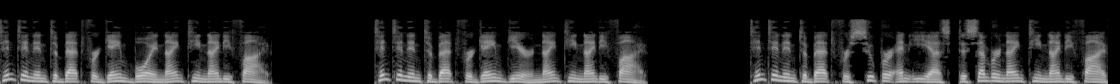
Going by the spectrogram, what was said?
Tintin in Tibet for Game Boy 1995 Tintin in Tibet for Game Gear 1995 Tintin in Tibet for Super NES, December 1995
